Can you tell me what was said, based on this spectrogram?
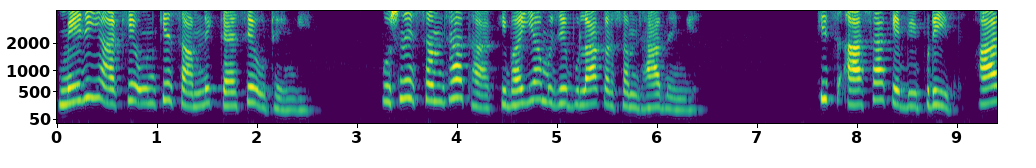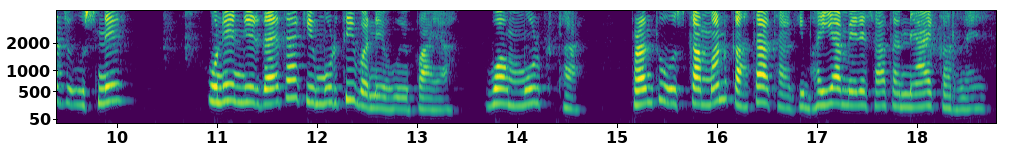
मेरी आँखें उनके सामने कैसे उठेंगी? उसने समझा था कि भैया मुझे बुलाकर समझा देंगे। इस आशा के विपरीत आज उसने उन्हें निर्दयता की मूर्ति बने हुए पाया। वह मूर्ख था, परंतु उसका मन कहता था कि भैया मेरे साथ अन्याय कर रहे हैं।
